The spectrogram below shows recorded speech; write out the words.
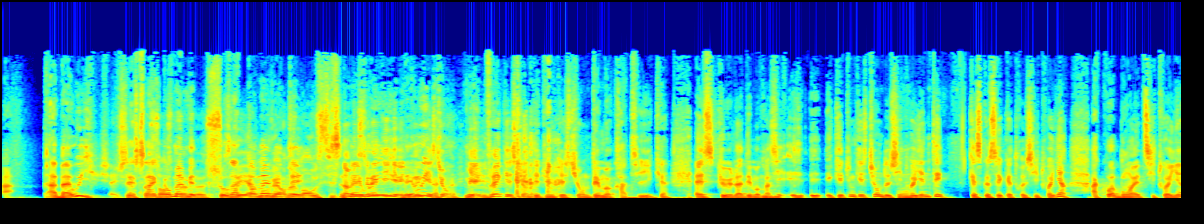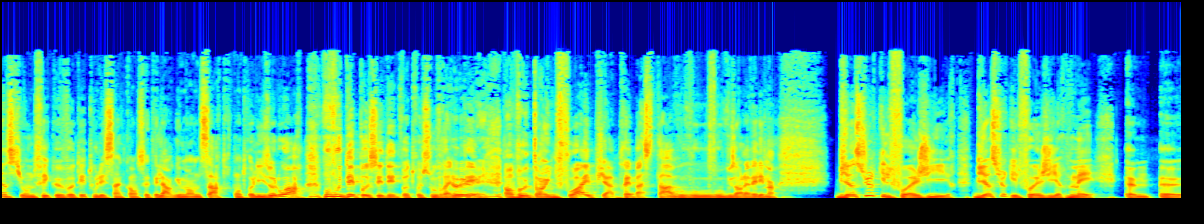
Ah. Ah bah oui, c'est ça a quand même, ça a quand même été- aussi. Non, mais, oui, dit, il y a une mais vraie oui. question. Il y a une vraie question qui est une question démocratique. Est-ce que la démocratie et qui est une question de citoyenneté? Qu'est-ce que c'est qu'être citoyen? À quoi bon être citoyen si on ne fait que voter tous les cinq ans? C'était l'argument de Sartre contre l'isoloir. Vous vous dépossédez de votre souveraineté Oui, oui. en votant une fois et puis après basta, vous vous, vous vous en lavez les mains. Bien sûr qu'il faut agir, bien sûr qu'il faut agir, mais euh, euh,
